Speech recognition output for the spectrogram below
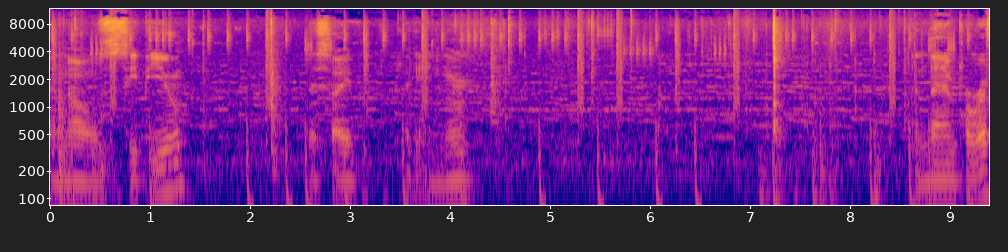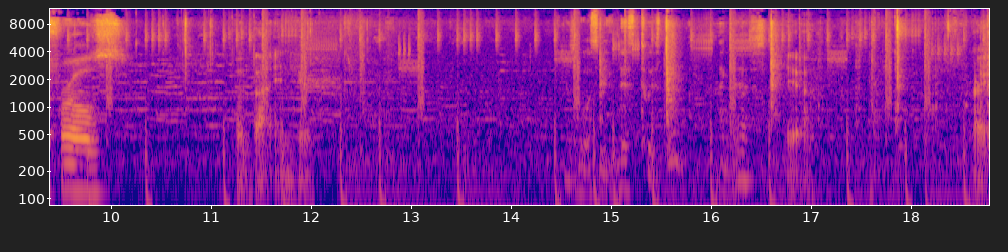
and now CPU. This side, plug it in here. And then peripherals, plug that in here. It's supposed to this twisted, I guess. Yeah. Right.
